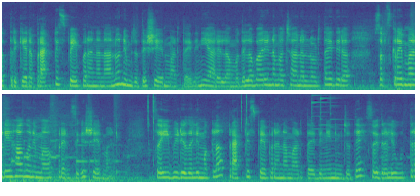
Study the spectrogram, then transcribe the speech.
ಪತ್ರಿಕೆಯನ್ನು ಪ್ರಾಕ್ಟೀಸ್ ಪೇಪರನ್ನು ನಾನು ನಿಮ್ಮ ಜೊತೆ ಶೇರ್ ಮಾಡ್ತಾ ಇದ್ದೀನಿ. ಯಾರೆಲ್ಲ ಮೊದಲ ಬಾರಿ ನಮ್ಮ ಚಾನಲ್ ನೋಡ್ತಾ ಇದ್ದೀರಾ ಸಬ್ಸ್ಕ್ರೈಬ್ ಮಾಡಿ ಹಾಗೂ ನಿಮ್ಮ ಫ್ರೆಂಡ್ಸಿಗೆ ಶೇರ್ ಮಾಡಿ. ಸೊ ಈ ವಿಡಿಯೋದಲ್ಲಿ ಮಕ್ಕಳ ಪ್ರಾಕ್ಟೀಸ್ ಪೇಪರನ್ನು ಮಾಡ್ತಾ ಇದ್ದೀನಿ ನಿಮ್ಮ ಜೊತೆ. ಸೊ ಇದರಲ್ಲಿ ಉತ್ತರ,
